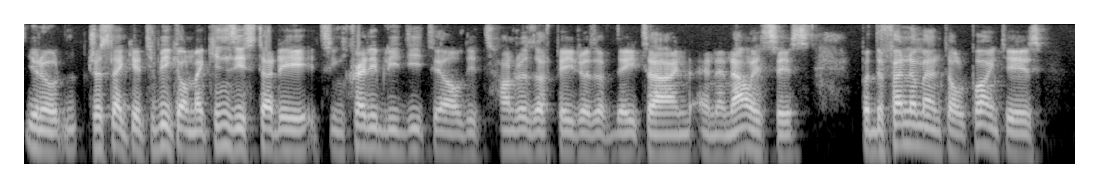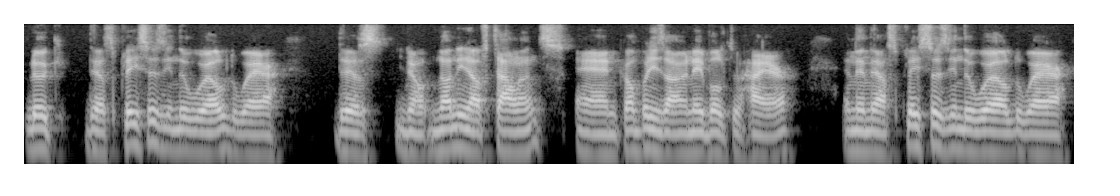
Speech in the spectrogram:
you know, just like a typical McKinsey study, it's incredibly detailed. It's hundreds of pages of data and, and analysis. But the fundamental point is look, there's places in the world where there's you know not enough talents and companies are unable to hire, and then there's places in the world where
